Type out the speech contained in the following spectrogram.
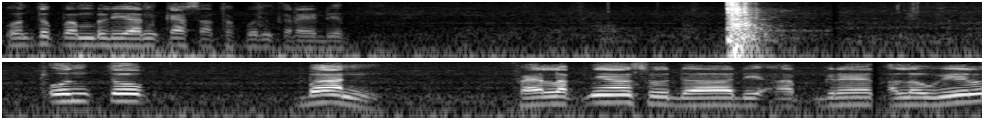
untuk pembelian cash ataupun kredit. Untuk ban, velgnya sudah di upgrade alloy wheel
